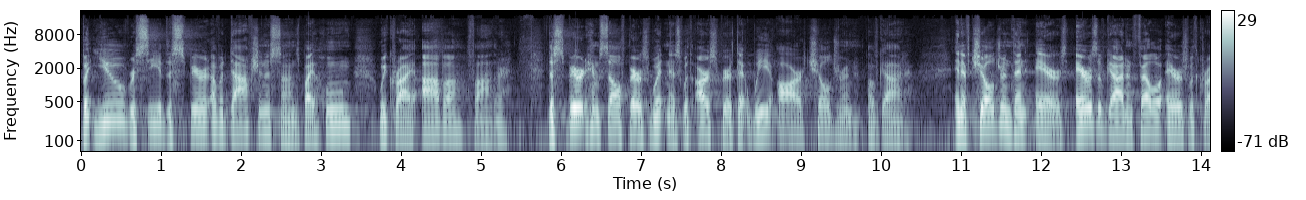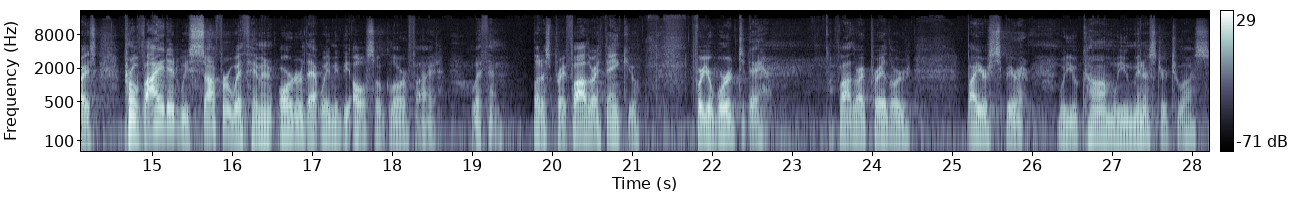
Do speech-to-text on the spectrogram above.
but you received the spirit of adoption as sons, by whom we cry, Abba, Father. The Spirit Himself bears witness with our spirit that we are children of God. And if children, then heirs, heirs of God and fellow heirs with Christ, provided we suffer with Him in order that we may be also glorified with Him. Let us pray. Father, I thank you for your word today. Father, I pray, Lord, by your Spirit, will you come? Will you minister to us?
